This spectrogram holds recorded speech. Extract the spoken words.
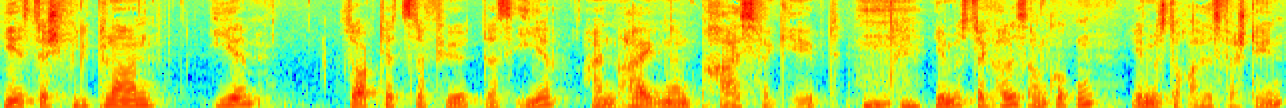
hier ist der Spielplan. Ihr sorgt jetzt dafür, dass ihr einen eigenen Preis vergebt. Mhm. Ihr müsst euch alles angucken, ihr müsst auch alles verstehen.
